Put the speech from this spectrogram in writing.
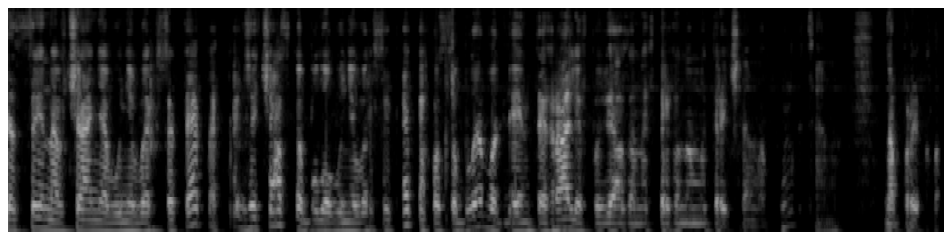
часи навчання в університетах. Так же часто було в університетах, особливо для інтегралів, пов'язаних з тригонометричними функціями, наприклад.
